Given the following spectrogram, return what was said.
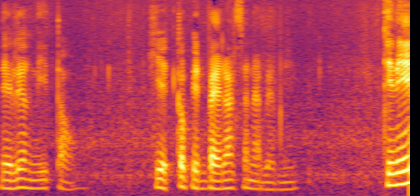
ในเรื่องนี้ต่อ เหตุก็เป็นไปลักษณะแบบนี้ ทีนี้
